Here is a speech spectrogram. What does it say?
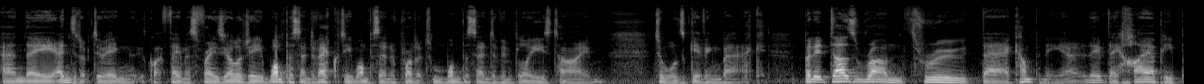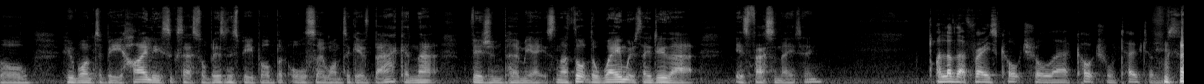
and they ended up doing quite famous phraseology 1% of equity, 1% of product, and 1% of employees' time towards giving back. But it does run through their company. Uh, they, they hire people who want to be highly successful business people, but also want to give back, and that vision permeates. And I thought the way in which they do that is fascinating. I love that phrase, cultural uh, cultural totems.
